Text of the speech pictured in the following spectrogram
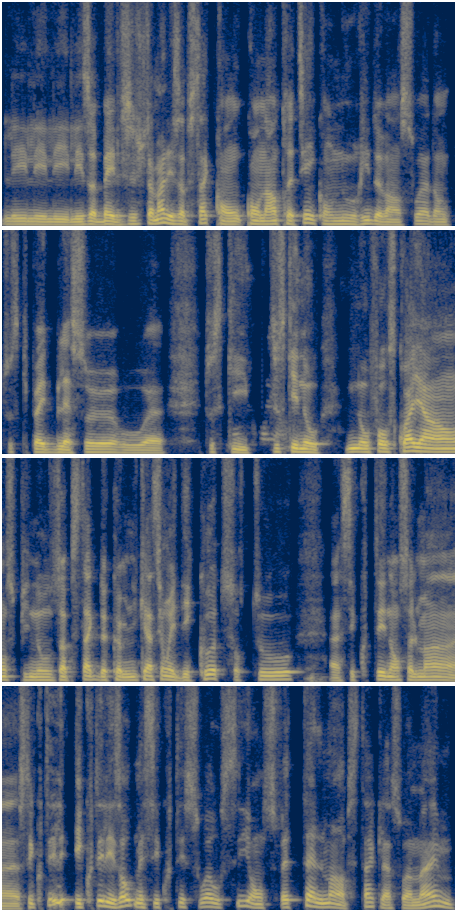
les, les, les, les ben, justement les obstacles qu'on entretient et qu'on nourrit devant soi. Donc, tout ce qui peut être blessure ou euh, tout ce qui, tout ce qui est nos, nos, fausses croyances, puis nos obstacles de communication et d'écoute surtout. Euh, s'écouter non seulement, euh, s'écouter écouter les autres, mais s'écouter soi aussi. On se fait tellement obstacle à soi-même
